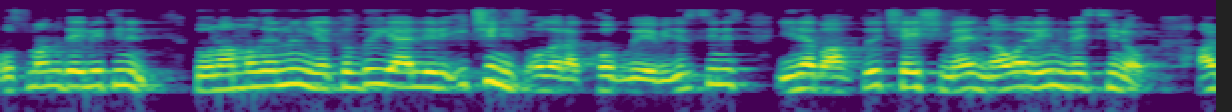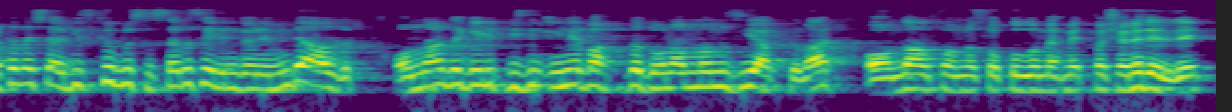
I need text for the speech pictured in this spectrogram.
Osmanlı Devleti'nin donanmalarının yakıldığı yerleri İçiniz olarak kodlayabilirsiniz. İnebahtı, Çeşme, Navarin ve Sinop. Arkadaşlar biz Kıbrıs'ı Sarı Selim döneminde aldık. Onlar da gelip bizim İnebahtı'da donanmamızı yaktılar. Ondan sonra Sokullu Mehmet Paşa ne dedi?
